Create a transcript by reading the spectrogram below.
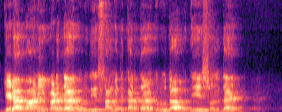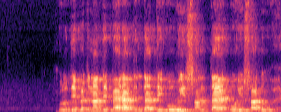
ਜਿਹੜਾ ਬਾਣੀ ਪੜ੍ਹਦਾ, ਗੁਰੂ ਦੀ ਸੰਗਤ ਕਰਦਾ, ਗੁਰੂ ਦਾ ਉਪਦੇਸ਼ ਸੁਣਦਾ ਗੁਰੂ ਦੇ ਬਚਨਾਂ ਤੇ ਪਹਿਰਾ ਦਿੰਦਾ ਤੇ ਉਹੀ ਸੰਤ ਹੈ, ਉਹੀ ਸਾਧੂ ਹੈ।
